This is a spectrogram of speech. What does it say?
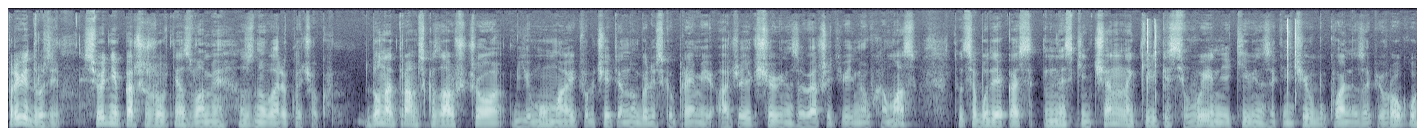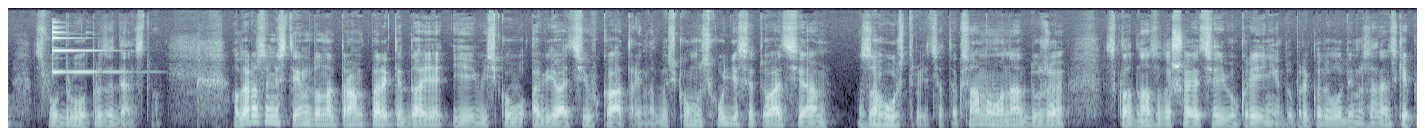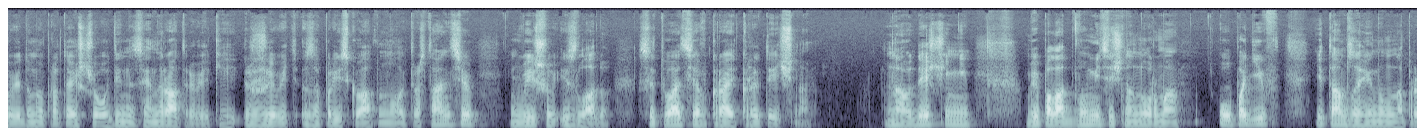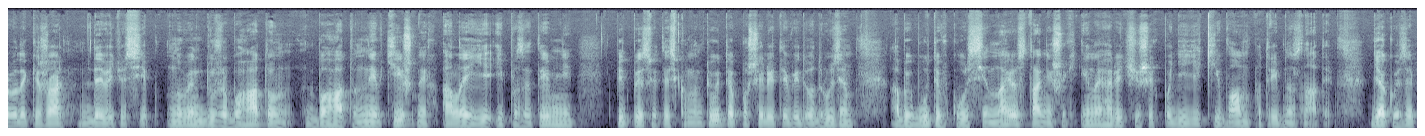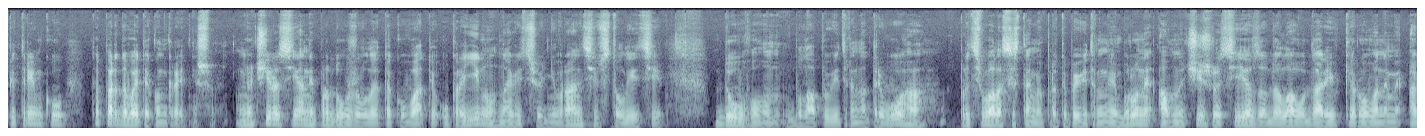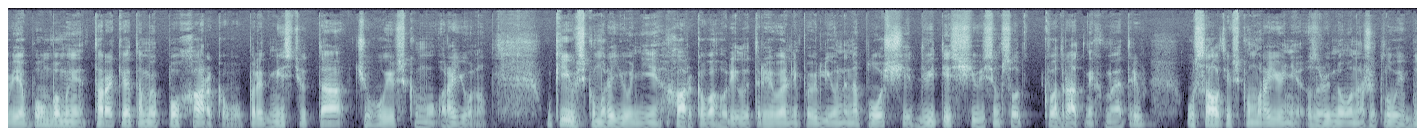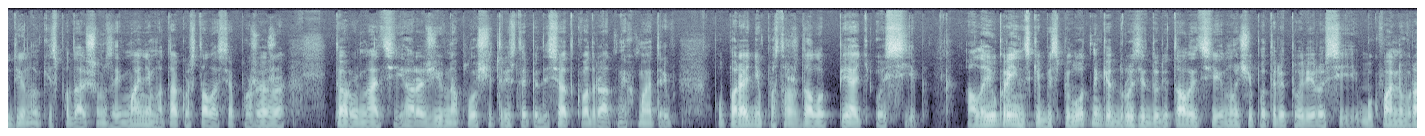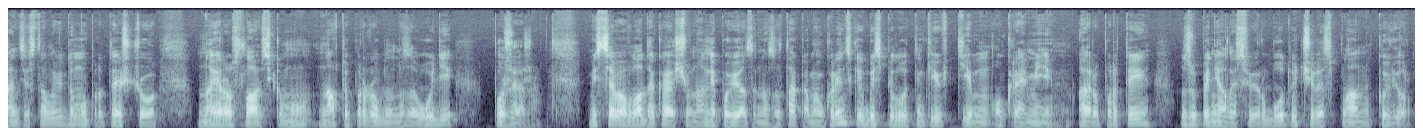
Привіт, друзі! Сьогодні 1 жовтня з вами знову Рекличок. Дональд Трамп сказав, що йому мають вручити Нобелівську премію, адже якщо він завершить війну в Хамас, то це буде якась нескінченна кількість воїн, які він закінчив буквально за півроку свого другого президентства. Але разом із тим Дональд Трамп перекидає і військову авіацію в Катар. І на Близькому Сході ситуація загострюється. Так само вона дуже складна залишається і в Україні. До прикладу, Володимир Зеленський повідомив про те, що один із генераторів, який живить Запорізьку атомну електростанцію, вийшов із ладу. Ситуація вкрай критична. На Одещині випала двомісячна норма опадів, і там загинув, на превеликий жаль, 9 осіб. Новин дуже багато, багато невтішних, але є і позитивні. Підписуйтесь, коментуйте, поширюйте відео друзям, аби бути в курсі найостанніших і найгарячіших подій, які вам потрібно знати. Дякую за підтримку. Тепер давайте конкретніше. Вночі росіяни продовжували атакувати Україну навіть сьогодні вранці в столиці. Довго була повітряна тривога, працювали системи протиповітряної оборони, а вночі ж Росія завдала ударів керованими авіабомбами та ракетами по Харкову, передмістю та Чугуївському району. У Київському районі Харкова горіли торгівельні павільйони на площі 2800 квадратних метрів. У Салтівському районі зруйновано житловий будинок із подальшим займанням, а також сталася пожежа та руйнації гаражів на площі 350 квадратних метрів. Попередньо постраждало 5 осіб. Але й українські безпілотники, друзі, долітали цієї ночі по території Росії. Буквально вранці стало відомо про те, що на Ярославському нафтопереробному заводі пожежа. Місцева влада каже, що вона не пов'язана з атаками українських безпілотників, втім окремі аеропорти зупиняли свою роботу через план ковьор.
